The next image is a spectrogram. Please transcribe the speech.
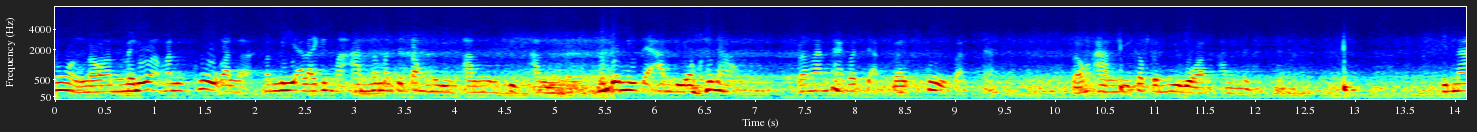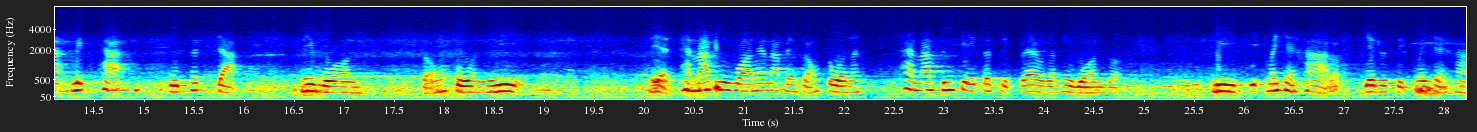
ง่วงนอน ไม่รู้ว่ามันคู่กันอะ มันมีอะไรขึ้นมาอันแล้วมันจะต้องมีอันหนึ่งอีกอัน มันจะมีแต่อันเดียวไม่ได้เพราะงั้นท่านก็จัดไปคู่กันนะสองอันนี้ก็เป็นนิวรณ์อันหนึ่งทินะมิทะอุทจจะนิวรณ์สองตัวนี้ เนี่ยถ้านับนิวรณ์เนี่ยนับเป็นสองตัวนะถ้านับถึงเจตสิกแล้วกันนิวรณ์ก็ มีไม่ใช่ห้าหรอกเจตสิกไม่ใช่ห้า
